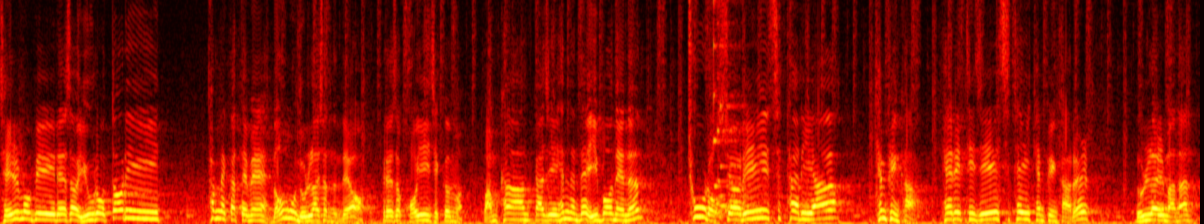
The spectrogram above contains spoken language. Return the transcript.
제일모빌에서 유로 떨이 판매가 때문에 너무 놀라셨는데요. 그래서 거의 지금 완판까지 했는데 이번에는 초럭셔리 스타리아 캠핑카 헤리티지 스테이 캠핑카를 놀랄만한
